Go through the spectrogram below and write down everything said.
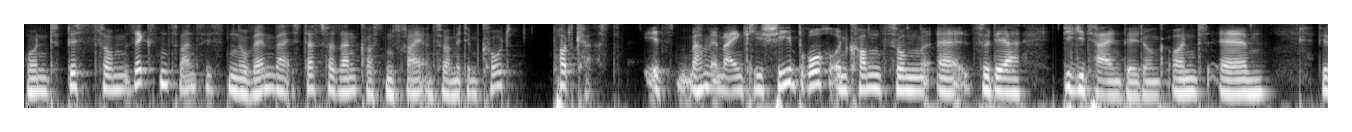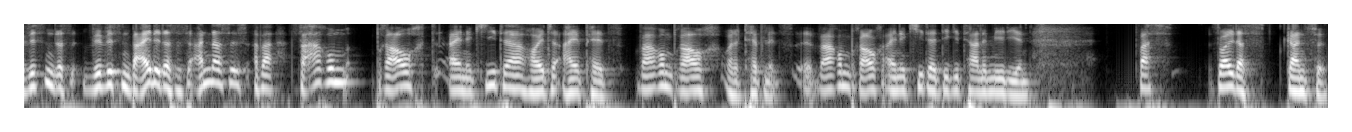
Und bis zum 26. November ist das Versand kostenfrei und zwar mit dem Code Podcast. Jetzt machen wir mal einen Klischeebruch und kommen zum, äh, zu der digitalen Bildung. Und ähm, wir wissen, dass wir wissen beide, dass es anders ist, aber warum braucht eine Kita heute iPads? Warum braucht oder Tablets? Äh, warum braucht eine Kita digitale Medien? Was soll das Ganze?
